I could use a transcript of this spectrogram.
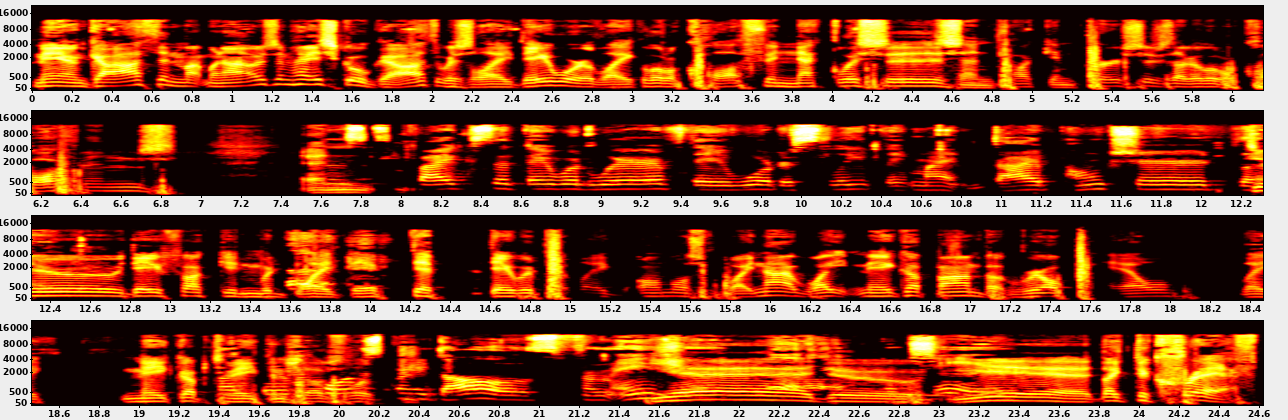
Man, goth in my, when I was in high school, goth was like they were like little coffin necklaces and fucking purses that are little coffins, and The spikes that they would wear if they wore to sleep, they might die punctured. Like, Dude, they fucking would like they, they they would put like almost white, not white makeup on, but real pale like makeup to make they were themselves look. porcelain dolls from Asia. Yeah, dude. Yeah, like The Craft,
